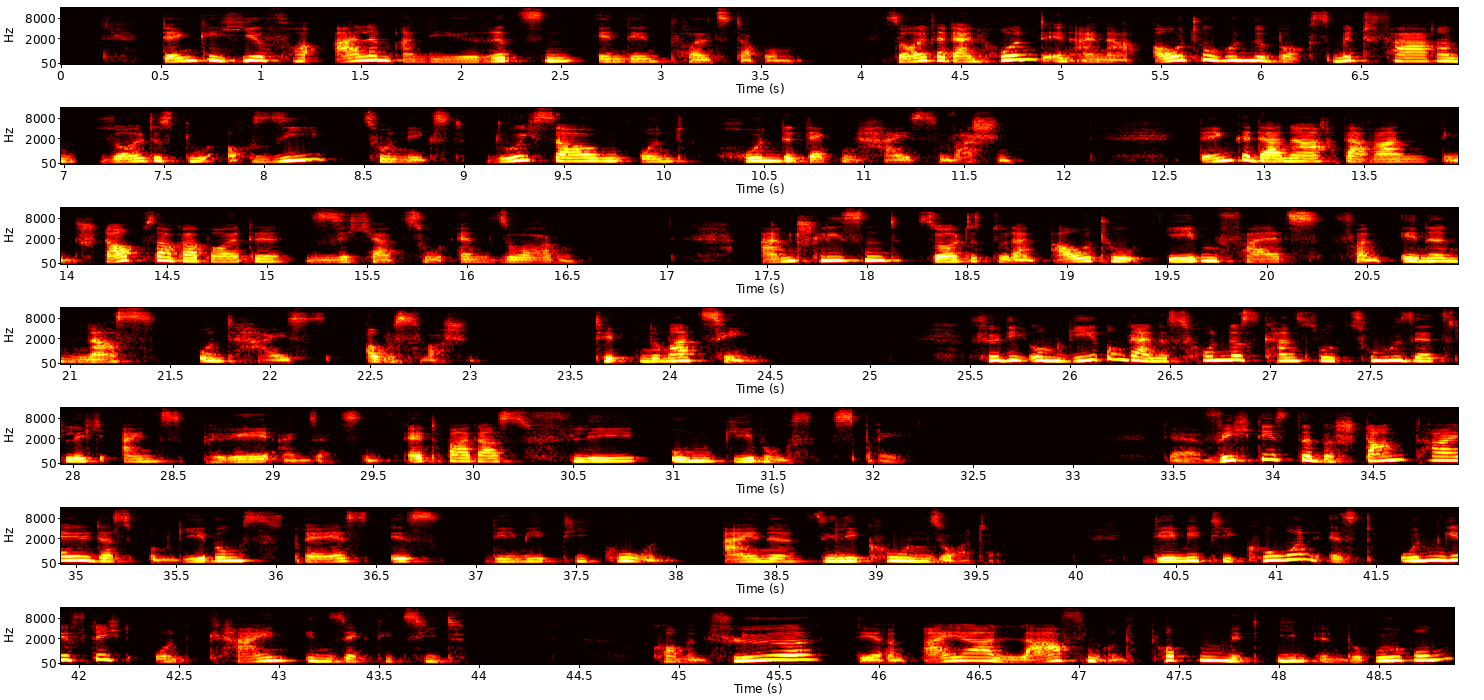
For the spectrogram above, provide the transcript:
Denke hier vor allem an die Ritzen in den Polsterungen. Sollte dein Hund in einer Autohundebox mitfahren, solltest du auch sie zunächst durchsaugen und Hundedecken heiß waschen. Denke danach daran, den Staubsaugerbeutel sicher zu entsorgen. Anschließend solltest du dein Auto ebenfalls von innen nass und heiß auswaschen. Tipp Nummer 10. Für die Umgebung deines Hundes kannst du zusätzlich ein Spray einsetzen, etwa das Flea Umgebungsspray. Der wichtigste Bestandteil des Umgebungssprays ist Demethicon, eine Silikonsorte. Demethicon ist ungiftig und kein Insektizid. Kommen Flöhe, deren Eier, Larven und Puppen mit ihm in Berührung,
